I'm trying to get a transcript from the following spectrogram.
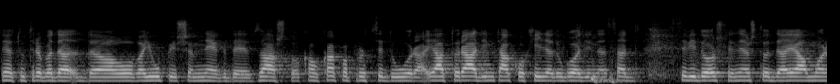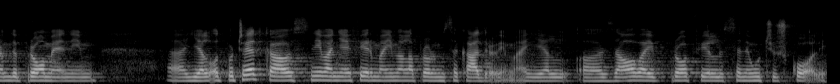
da ja tu treba da, da ovaj, upišem negde, zašto, kao kakva procedura, ja to radim tako hiljadu godina, sad ste vi došli nešto da ja moram da promenim. Jel od početka osnivanja je firma imala problem sa kadrovima, jel za ovaj profil se ne uči u školi.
